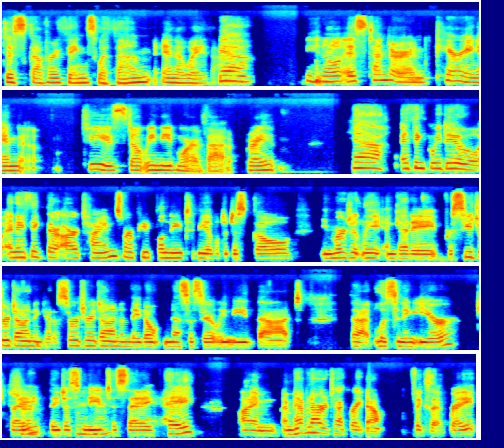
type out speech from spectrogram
discover things with them in a way that yeah, you know, is tender and caring. And geez, don't we need more of that, right? Yeah, I think we do. And I think there are times where people need to be able to just go emergently and get a procedure done and get a surgery done. And they don't necessarily need that that listening ear, right? Sure. They just mm-hmm. need to say, Hey, I'm I'm having a heart attack right now. Fix it, right?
